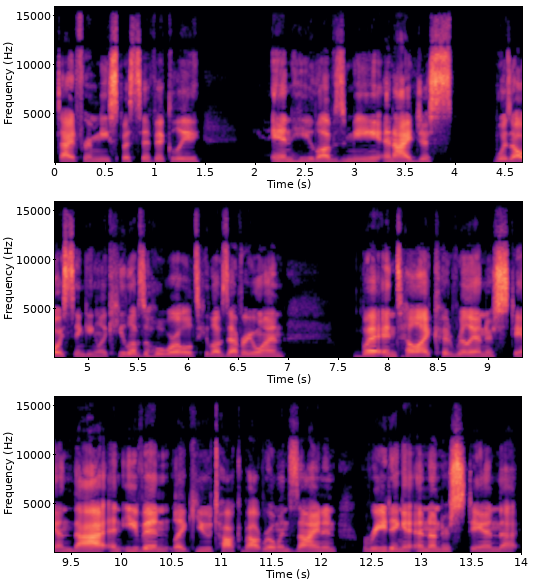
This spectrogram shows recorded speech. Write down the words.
died for me specifically and he loves me and I just was always thinking like he loves the whole world. He loves everyone but until I could really understand that, and even like you talk about Romans 9 and reading it and understand that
